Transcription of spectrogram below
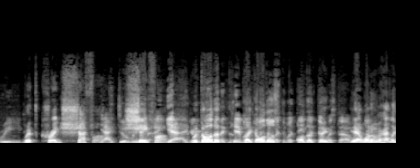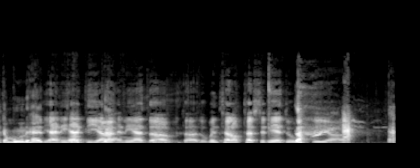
Read. with Craig Sheffer. Yeah, I do re- Schaefer. yeah, I do with all the, the kid like with- all those with the- with the- all the the- things. with the- yeah, one of them had like a moon head. Yeah, and he like, had the uh, yeah. and he had the the, the wind tunnel tested hairdo with the uh,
